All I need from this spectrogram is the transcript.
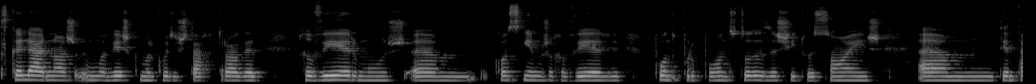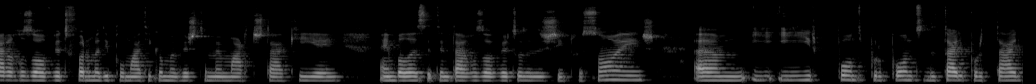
Se calhar, nós, uma vez que Mercúrio está retrógrado, revermos, um, conseguirmos rever ponto por ponto todas as situações, um, tentar resolver de forma diplomática, uma vez também Marte está aqui em, em balança, tentar resolver todas as situações. Um, e, e, ir ponto por ponto, detalhe por detalhe,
